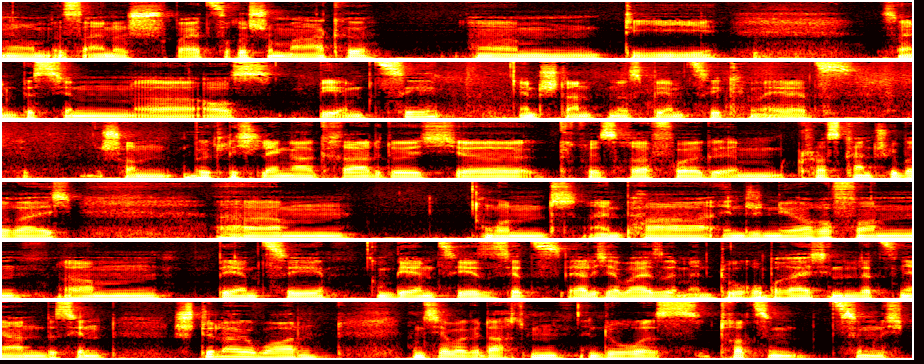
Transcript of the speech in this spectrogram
Ähm, ist eine schweizerische Marke, ähm, die so ein bisschen äh, aus BMC entstanden ist. BMC kennen wir jetzt schon wirklich länger, gerade durch äh, größere Erfolge im Cross-Country-Bereich. Ähm, und ein paar Ingenieure von ähm, BMC. Und BMC ist es jetzt ehrlicherweise im Enduro-Bereich in den letzten Jahren ein bisschen stiller geworden. Haben sich aber gedacht, hm, Enduro ist trotzdem ziemlich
